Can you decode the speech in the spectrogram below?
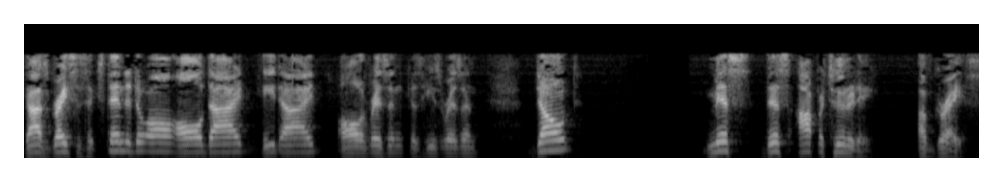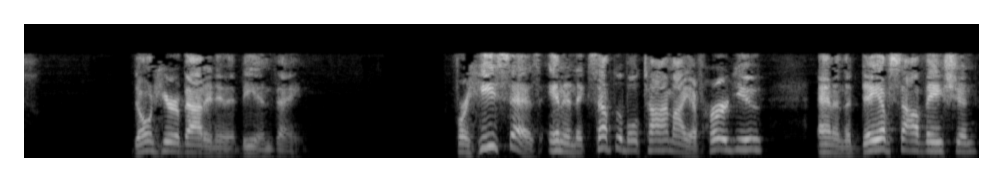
God's grace is extended to all. All died. He died. All have risen because he's risen. Don't miss this opportunity of grace. Don't hear about it and it be in vain. For he says, In an acceptable time I have heard you, and in the day of salvation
